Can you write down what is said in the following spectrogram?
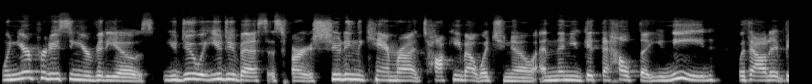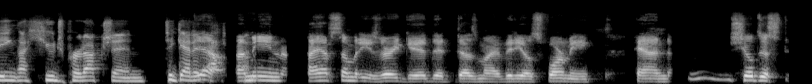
when you're producing your videos, you do what you do best as far as shooting the camera, talking about what you know, and then you get the help that you need without it being a huge production to get it yeah, out. I mean, I have somebody who's very good that does my videos for me, and she'll just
